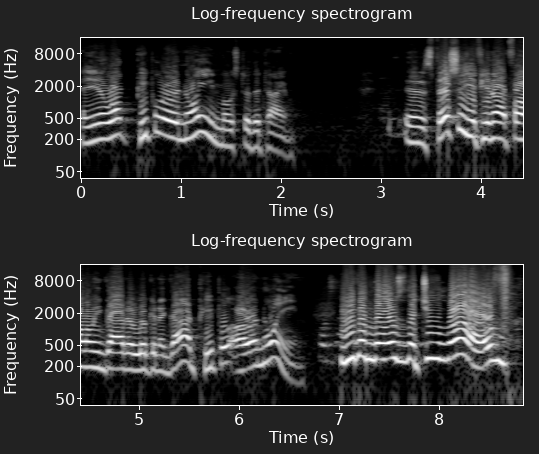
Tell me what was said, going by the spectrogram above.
and you know what? People are annoying most of the time. And especially if you're not following God or looking at God, people are annoying. Even those that you love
